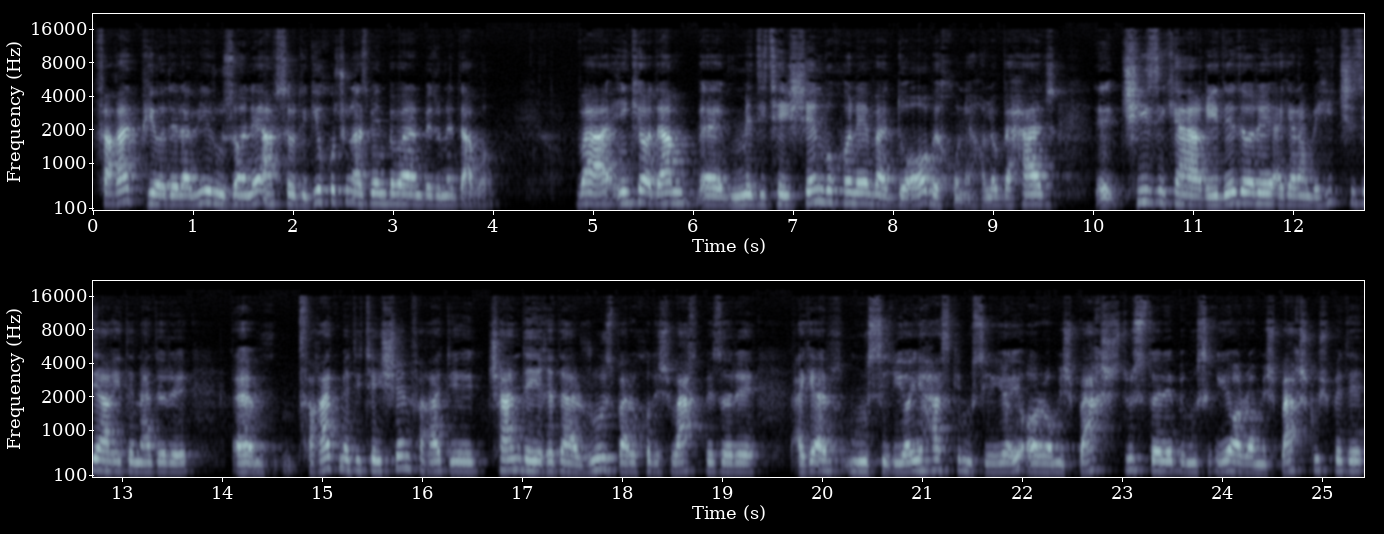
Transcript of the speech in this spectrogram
فقط پیاده روی روزانه افسردگی خودشون از بین ببرن بدون دوا. و اینکه آدم مدیتیشن بکنه و دعا بخونه. حالا به هر چیزی که عقیده داره اگرم به هیچ چیزی عقیده نداره فقط مدیتیشن فقط چند دقیقه در روز برای خودش وقت بذاره. اگر موسیقیایی هست که موسیقی های آرامش بخش دوست داره به موسیقی آرامش بخش گوش بده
